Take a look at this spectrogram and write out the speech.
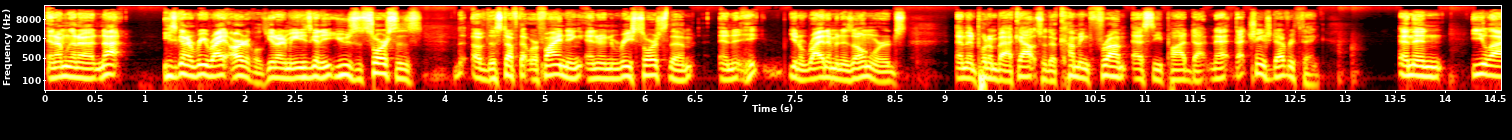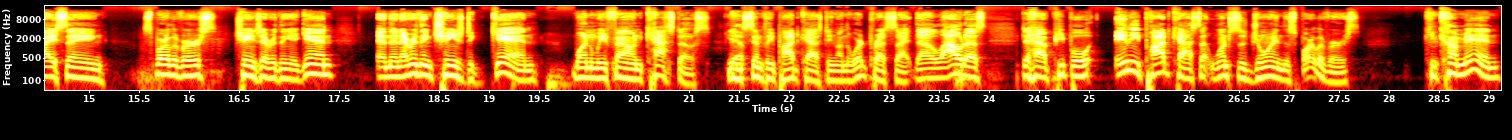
and I'm going to not. He's going to rewrite articles. You know what I mean? He's going to use the sources of the stuff that we're finding and then resource them and he, you know write them in his own words and then put them back out so they're coming from scpod.net. That changed everything. And then Eli saying spoilerverse changed everything again, and then everything changed again when we found Castos Yep. and simply podcasting on the WordPress site that allowed us to have people any podcast that wants to join the spoilerverse can come in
